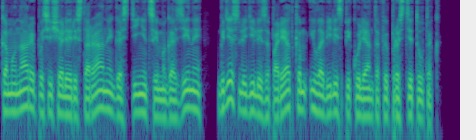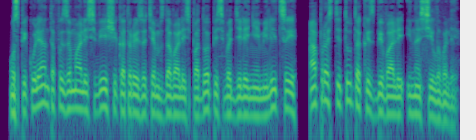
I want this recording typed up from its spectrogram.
коммунары посещали рестораны, гостиницы и магазины, где следили за порядком и ловили спекулянтов и проституток. У спекулянтов изымались вещи, которые затем сдавались под опись в отделение милиции, а проституток избивали и насиловали.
